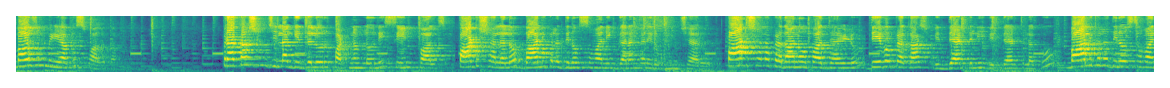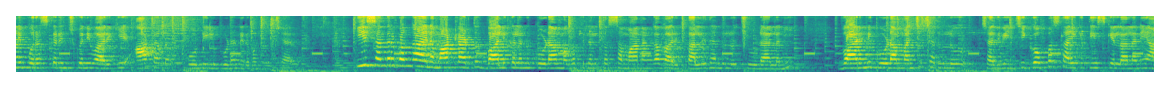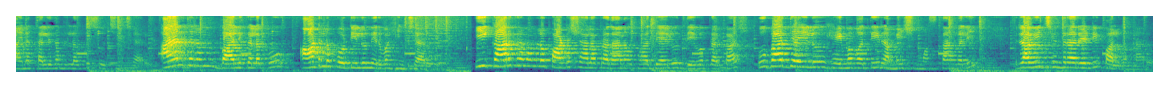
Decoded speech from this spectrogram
బహుజన్ మీడియాకు స్వాగతం. ప్రకాశం జిల్లా గిద్దలూరు పట్టణంలోని సెయింట్ పాల్స్ పాఠశాలలో బాలికల దినోత్సవాన్ని ఘనంగా నిర్వహించారు. పాఠశాల ప్రధానోపాధ్యాయులు దేవప్రకాష్ విద్యార్థిని విద్యార్థులకు బాలికల దినోత్సవాన్ని పురస్కరించుకుని వారికి ఆటల పోటీలు కూడా నిర్వహించారు. ఈ సందర్భంగా ఆయన మాట్లాడుతూ బాలికలను కూడా మగపిల్లలతో సమానంగా వారి తల్లిదండ్రులు చూడాలని వారిని కూడా మంచి చదువులు చదివించి గొప్ప స్థాయికి తీసుకెళ్ళాలని ఆయన తల్లిదండ్రులకు సూచించారు. అనంతరం బాలికలకు ఆటల పోటీలు నిర్వహించారు. ఈ కార్యక్రమంలో పాఠశాల ప్రధాన ఉపాధ్యాయులు దేవప్రకాష్ ఉపాధ్యాయులు హేమవతి రమేష్ మస్తాన్వలి రవిచంద్రారెడ్డి పాల్గొన్నారు.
